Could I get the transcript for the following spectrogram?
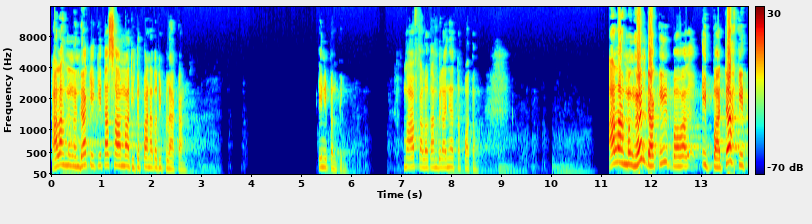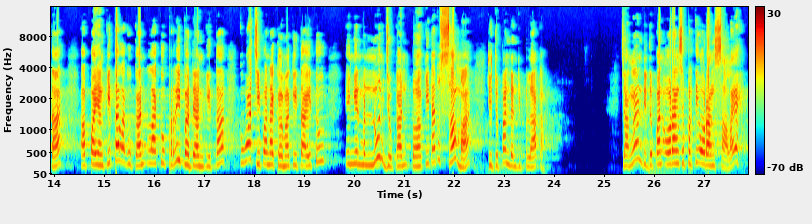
Allah mengendaki kita sama di depan atau di belakang. Ini penting. Maaf kalau tampilannya terpotong. Allah menghendaki bahwa ibadah kita, apa yang kita lakukan, laku peribadahan kita, kewajiban agama kita itu ingin menunjukkan bahwa kita itu sama di depan dan di belakang. Jangan di depan orang seperti orang saleh,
